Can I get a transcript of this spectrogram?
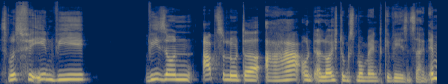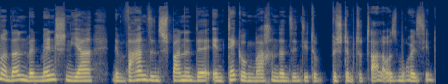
es muss für ihn wie, wie so ein absoluter Aha- und Erleuchtungsmoment gewesen sein. Immer dann, wenn Menschen ja eine wahnsinns spannende Entdeckung machen, dann sind die bestimmt total aus dem Häuschen.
